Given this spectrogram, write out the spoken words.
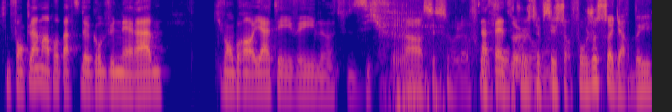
qui ne font clairement pas partie de groupes vulnérables qui vont brailler à la TV. Là. Tu dis. Ah, c'est ça. Là. ça fait dur. C'est ça. faut juste se garder.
